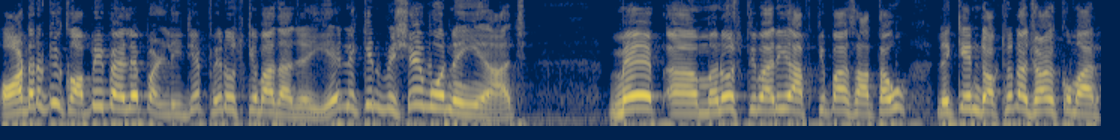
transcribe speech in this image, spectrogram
ऑर्डर की कॉपी पहले पढ़ लीजिए, फिर उसके बाद आ जाइए, लेकिन विषय वो नहीं है आज। मैं मनोज तिवारी आपके पास आता हूँ, लेकिन डॉक्टर अजय कुमार,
